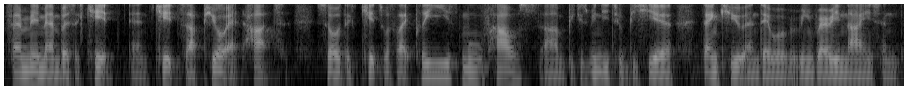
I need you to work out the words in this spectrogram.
family members a kid and kids are pure at heart so the kids was like please move house um, because we need to be here thank you and they were being very nice and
